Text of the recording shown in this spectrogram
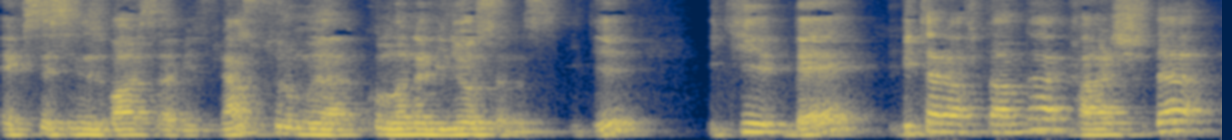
eksesiniz varsa bir finans kurumuna kullanabiliyorsanız idi. İki B bir taraftan da karşıda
